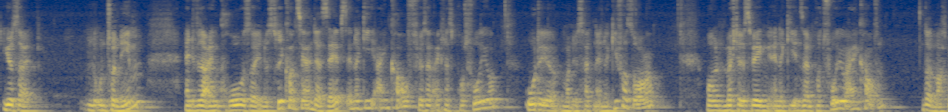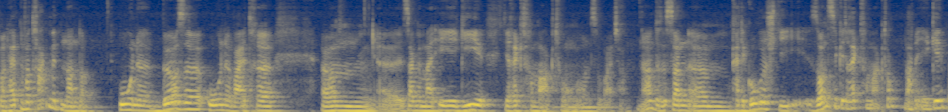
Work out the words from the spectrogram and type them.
ihr seid ein Unternehmen, entweder ein großer Industriekonzern, der selbst Energie einkauft für sein eigenes Portfolio, oder man ist halt ein Energieversorger und möchte deswegen Energie in sein Portfolio einkaufen. dann macht man halt einen Vertrag miteinander. Ohne Börse, ohne weitere ähm, äh, sagen wir mal, EEG-Direktvermarktung und so weiter. Ja, das ist dann ähm, kategorisch die sonstige Direktvermarktung nach dem EEG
